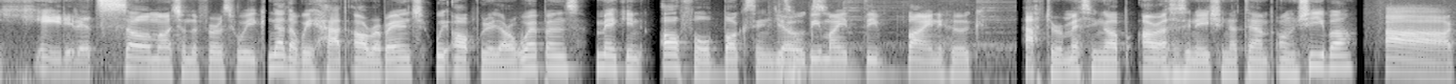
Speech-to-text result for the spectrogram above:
hated it so much on the first week. Now that we had our revenge, we upgrade our weapons, making awful boxing jokes. This will be my divine hook. After messing up our assassination attempt on Shiva. Ah,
